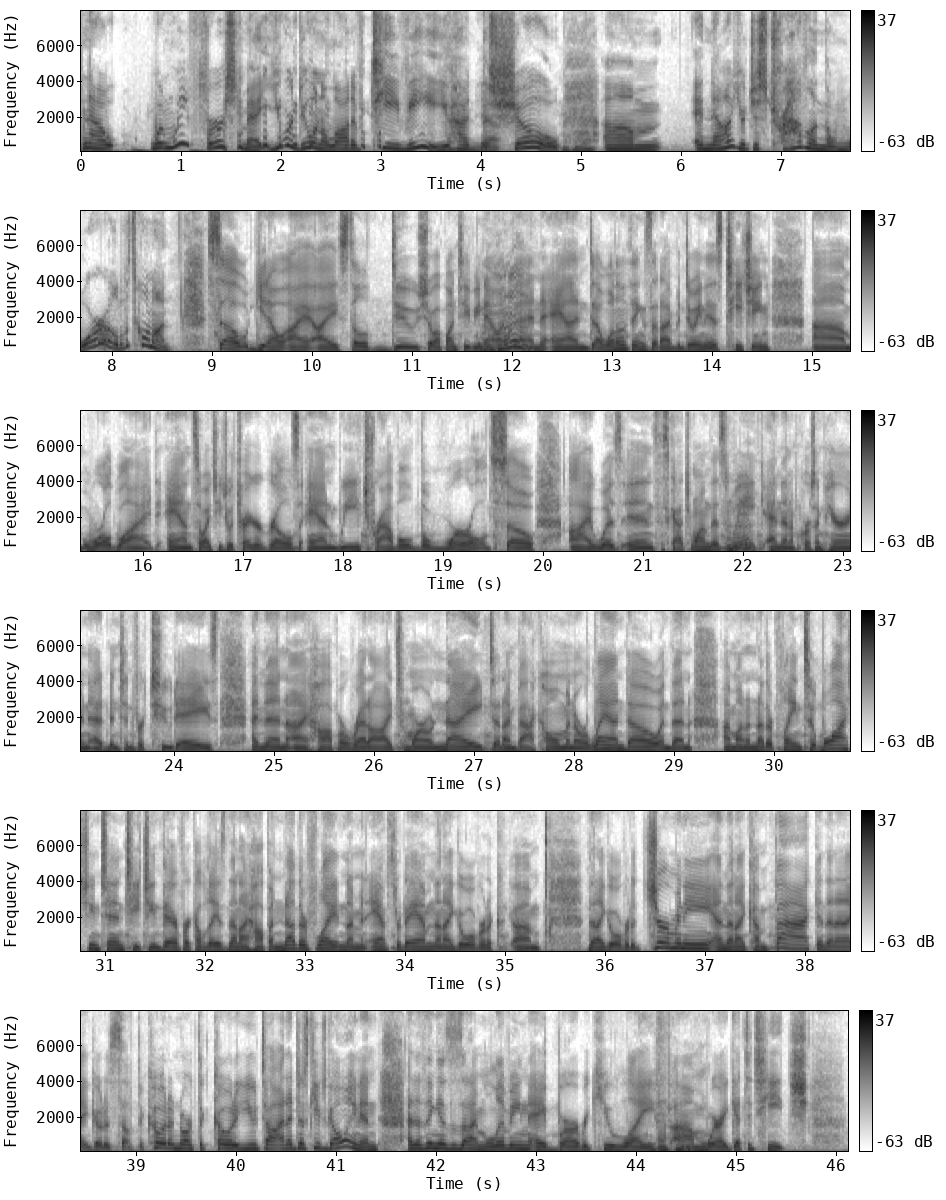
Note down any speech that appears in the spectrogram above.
Now, when we first met, you were doing a lot of TV. You had the Yeah. show. Um, and now you're just traveling the world. What's going on? So, you know, I, I still do show up on TV now Mm-hmm. and then. And uh, one of the things that I've been doing is teaching um, worldwide. And so I teach with Traeger Grills and we travel the world. So I was in Saskatchewan this Mm-hmm. week. And then, of course, I'm here in Edmonton for two days. And then I hop a red eye tomorrow night and I'm back home in Orlando. And then I'm on another plane to Washington teaching there for a couple days. Then I hop another flight and I'm in Amsterdam. And then I go over to, um, then I go over to Germany and then I come back and then I go to South Dakota, North Dakota, Utah, and it just keeps going. And and the thing is, is that I'm living a barbecue life um, where I get to teach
